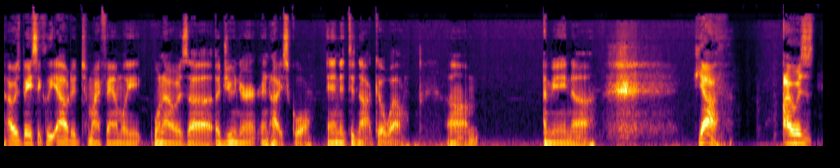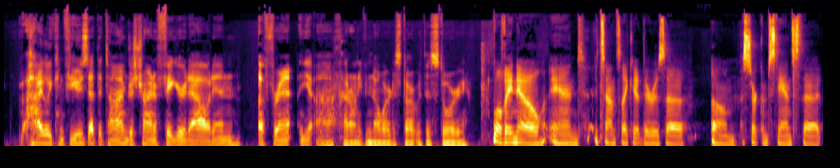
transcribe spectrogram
I was basically outed to my family when I was uh, a junior in high school, and it did not go well. Um, I mean, uh, yeah, I was highly confused at the time, just trying to figure it out. And a friend, yeah, uh, I don't even know where to start with this story. Well, they know, and it sounds like it, there was a, um, a circumstance that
